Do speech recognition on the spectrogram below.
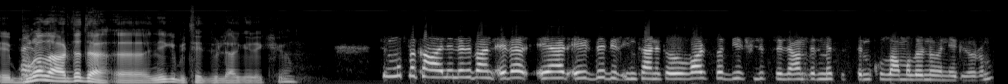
E, buralarda da e, ne gibi tedbirler gerekiyor? Şimdi mutlaka ailelere ben eve, eğer evde bir internet ağı varsa bir filtrelendirme sistemi kullanmalarını öneriyorum.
